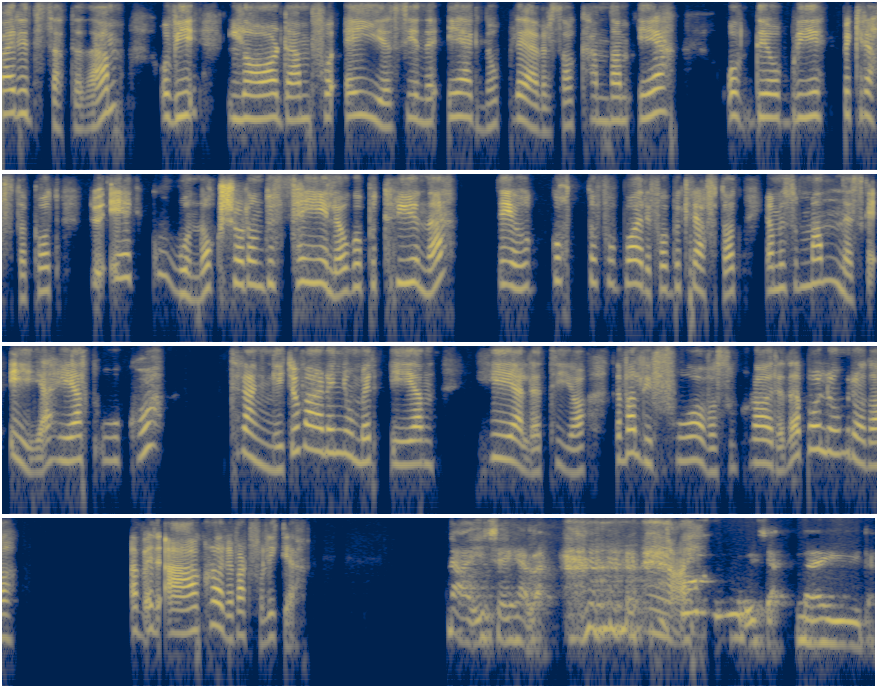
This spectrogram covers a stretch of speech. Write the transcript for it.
verdsetter dem, og vi lar dem få eie sine egne opplevelser av hvem de er. Og det å bli bekrefta på at du er god nok selv om du feiler og går på trynet. Det er jo godt å få bare få bekrefta at ja, men som menneske er jeg helt OK. Trenger ikke å være den nummer én hele tida. Det er veldig få av oss som klarer det på alle områder. Jeg, jeg klarer i hvert fall ikke. Nei, ikke jeg heller. Nei. Nei.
